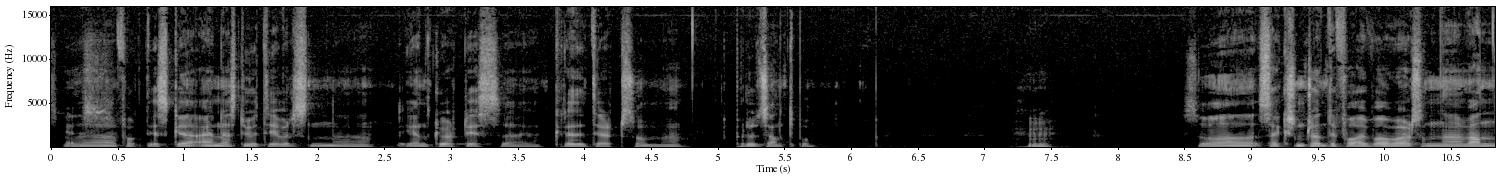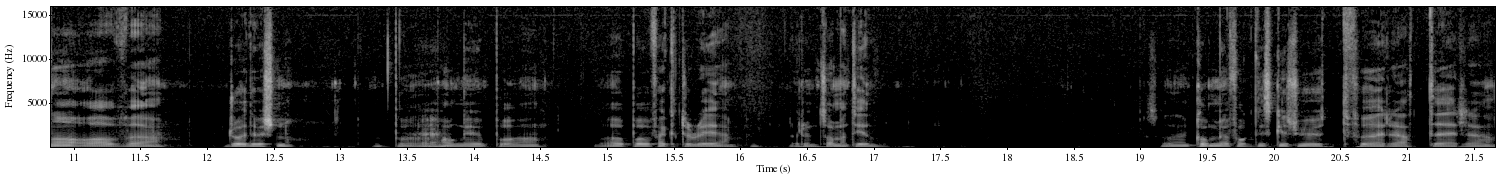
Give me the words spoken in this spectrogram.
Så Det er faktisk eh, eneste utgivelsen Ian Curtis er kreditert som produsent på. Så Section 25 var vel sånne venner av eh, Joy Division. På, Ja. Hang jo på, på Factory rundt samme tid. Så den kom jo faktisk ikke ut før etter uh,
